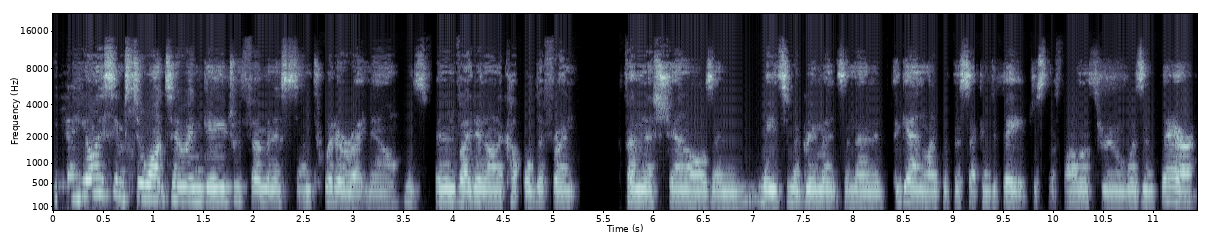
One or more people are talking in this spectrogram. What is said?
Yeah, he only seems to want to engage with feminists on Twitter right now. He's been invited on a couple different feminist channels and made some agreements, and then again, like with the second debate, just the follow through wasn't there.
